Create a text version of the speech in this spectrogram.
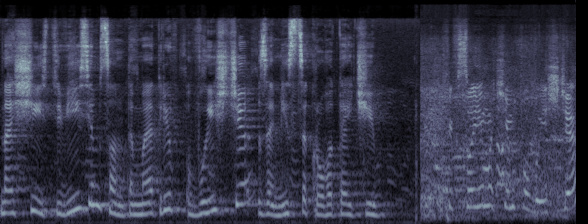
на 6-8 сантиметрів вище за місце кровотечі. Фіксуємо чим повище.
